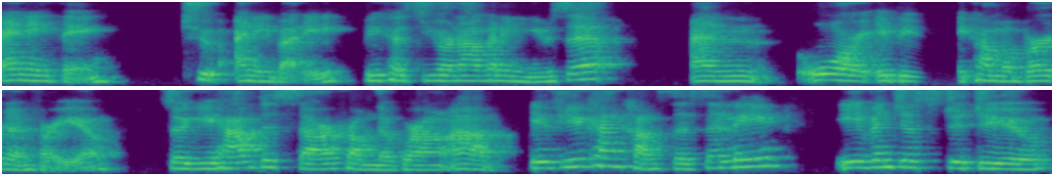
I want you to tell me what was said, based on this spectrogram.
anything to anybody because you're not going to use it and or it become a burden for you. So you have to start from the ground up. If you can consistently, even just to do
